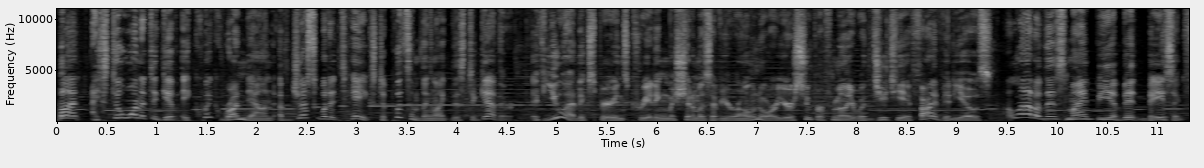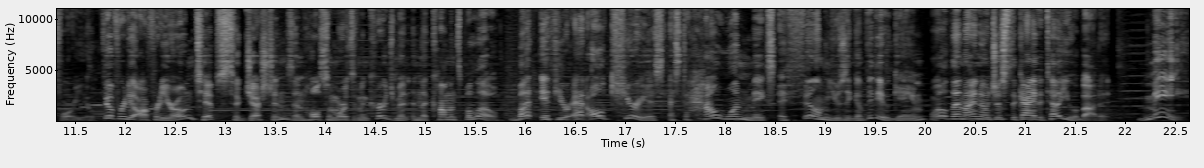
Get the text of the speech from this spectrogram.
But I still wanted to give a quick rundown of just what it takes to put something like this together. If you have experience creating machinimas of your own, or you're super familiar with GTA 5 videos, a lot of this might be a bit basic for you. Feel free to offer your own tips, suggestions, and wholesome words of encouragement in the comments below. But if you're at all curious as to how one makes a film using a video game, well then I know just the guy to tell tell you about it. Me!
